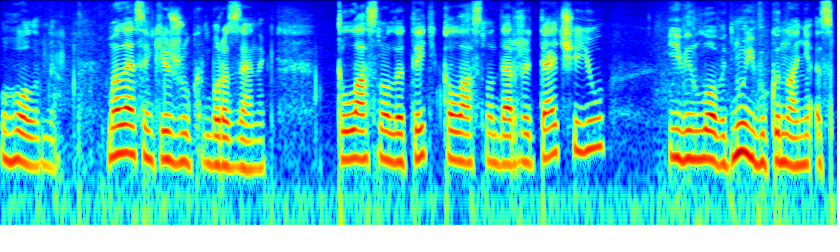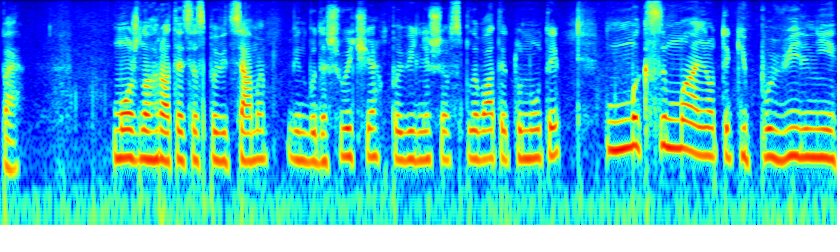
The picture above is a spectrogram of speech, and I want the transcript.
головня. Малесенький жук борозеник. Класно летить, класно держить течію, і він ловить. Ну і виконання СП. Можна гратися з повідцями, він буде швидше, повільніше вспливати, тонути. Максимально такі повільні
